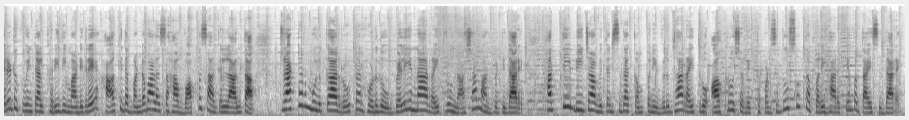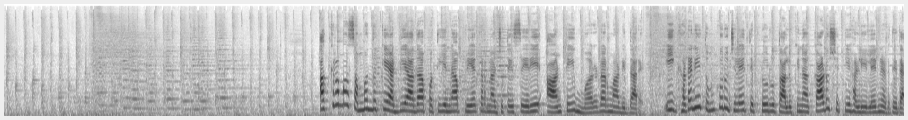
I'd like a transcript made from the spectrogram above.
ಎರಡು ಕ್ವಿಂಟಾಲ್ ಖರೀದಿ ಮಾಡಿದರೆ ಹಾಕಿದ ಬಂಡವಾಳ ಸಹ ವಾಪಸ್ ಆಗಲ್ಲ ಅಂತ ಟ್ರ್ಯಾಕ್ಟರ್ ಮೂಲಕ ರೋಟರ್ ಹೊಡೆದು ಬೆಳೆಯನ್ನ ರೈತರು ನಾಶ ಮಾಡಿಬಿಟ್ಟಿದ್ದಾರೆ. ಹತ್ತಿ ಬೀಜ ವಿತರಿಸಿದ ಕಂಪನಿ ವಿರುದ್ಧ ರೈತರು ಆಕ್ರೋಶ ವ್ಯಕ್ತಪಡಿಸಿದ್ದು ಸೂಕ್ತ ಪರಿಹಾರಕ್ಕೆ ಒತ್ತಾಯಿಸಿದ್ದಾರೆ. ಅಕ್ರಮ ಸಂಬಂಧಕ್ಕೆ ಅಡ್ಡಿಯಾದ ಪತಿಯನ್ನ ಪ್ರಿಯಕರನ ಜೊತೆ ಸೇರಿ ಆಂಟಿ ಮರ್ಡರ್ ಮಾಡಿದ್ದಾರೆ. ಈ ಘಟನೆ ತುಮಕೂರು ಜಿಲ್ಲೆ ತಿಪ್ಟೂರು ತಾಲೂಕಿನ ಕಾಡುಶೆಟ್ಟಿಹಳ್ಳಿಯಲ್ಲಿ ನಡೆದಿದೆ.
